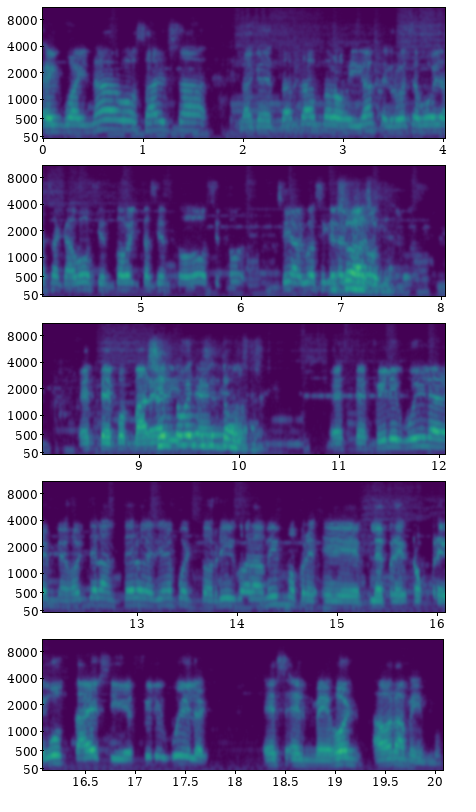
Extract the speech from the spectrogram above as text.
en Guaynabo, salsa, la que le están dando a los gigantes, creo que ese juego ya se acabó, 120 a 102, sí, algo así que Eso hace. Este, pues, 120 dice, Este, Philip Wheeler, el mejor delantero que tiene Puerto Rico ahora mismo, eh, le nos pregunta él si el Philip Wheeler es el mejor ahora mismo.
